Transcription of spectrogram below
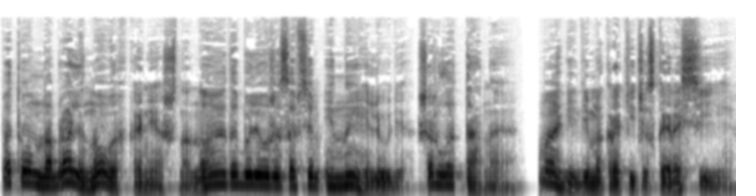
Потом набрали новых, конечно, но это были уже совсем иные люди, шарлатаны, маги демократической России.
